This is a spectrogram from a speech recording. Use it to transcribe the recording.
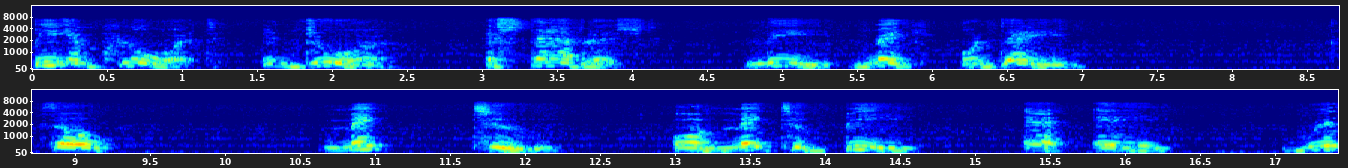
be employed, endure, established, lead, make, ordain. So, make to or make to be at a withstand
